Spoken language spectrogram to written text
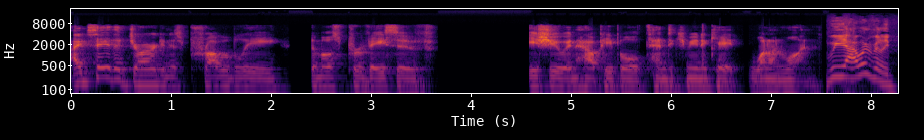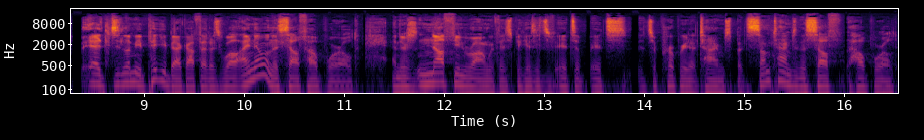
i'd say that jargon is probably the most pervasive issue in how people tend to communicate one-on-one. We i would really let me piggyback off that as well. I know in the self-help world and there's nothing wrong with this because it's it's a, it's it's appropriate at times but sometimes in the self-help world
